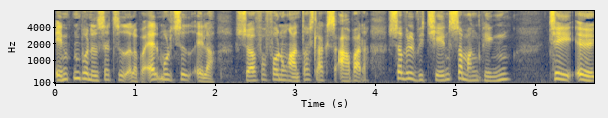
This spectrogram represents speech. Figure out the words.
enten på nedsat tid eller på alt muligt tid, eller sørge for at få nogle andre slags arbejder, så vil vi tjene så mange penge til, øh,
